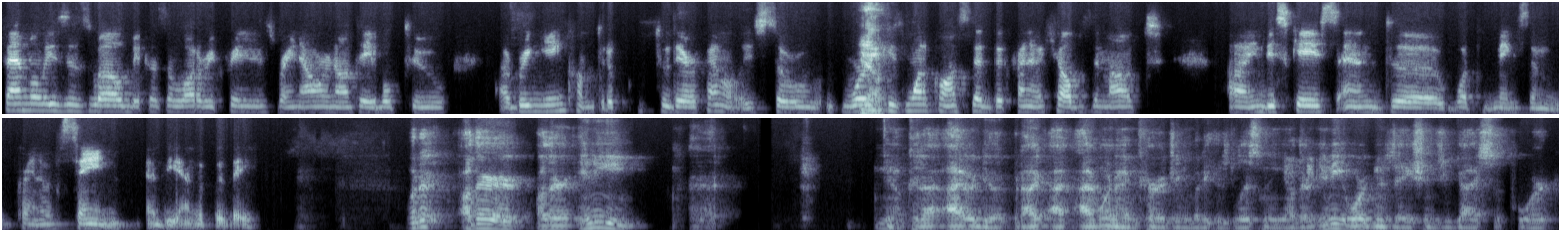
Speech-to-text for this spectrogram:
families as well because a lot of ukrainians right now are not able to uh, bring income to, the, to their families so work yeah. is one constant that kind of helps them out uh, in this case and uh, what makes them kind of sane at the end of the day what are, are there are there any uh, you know, because I, I, would do it, but I, I, I want to encourage anybody who's listening. Are there any organizations you guys support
